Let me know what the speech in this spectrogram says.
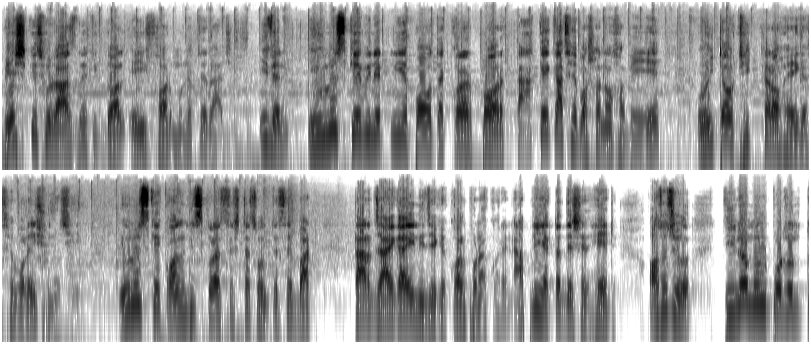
বেশ কিছু রাজনৈতিক দল এই ফর্মুলাতে রাজি। ইভেন ইউনুস ক্যাবিনেট নিয়ে পদত্যাগ করার পর কাকে কাছে বসানো হবে ওইটাও ঠিক করা হয়ে গেছে বলেই শুনেছি। ইউনুসকে কনভিন্স করার চেষ্টা চলতেছে বাট তার জায়গায় নিজেকে কল্পনা করেন। আপনি একটা দেশের হেড অথচ তৃণমূল পর্যন্ত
